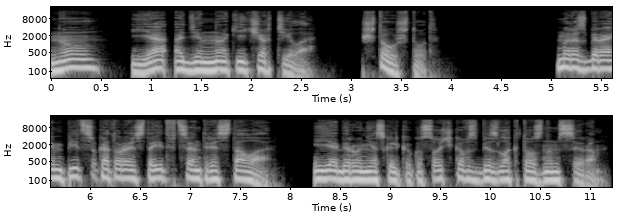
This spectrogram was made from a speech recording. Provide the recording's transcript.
Ну, я одинокий чертила. Что уж тут. Мы разбираем пиццу, которая стоит в центре стола, и я беру несколько кусочков с безлактозным сыром.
